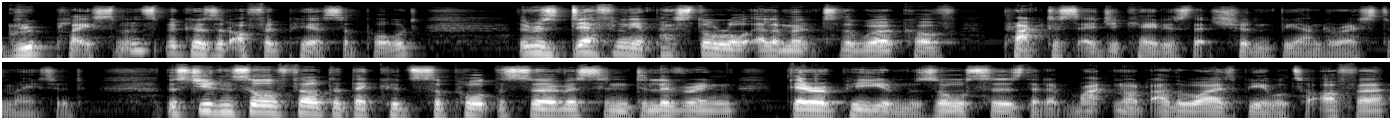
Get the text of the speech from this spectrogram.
group placements because it offered peer support. There is definitely a pastoral element to the work of practice educators that shouldn't be underestimated. The students all felt that they could support the service in delivering therapy and resources that it might not otherwise be able to offer,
